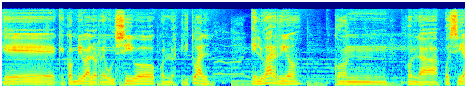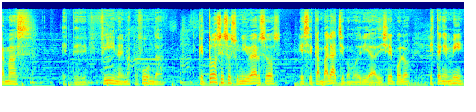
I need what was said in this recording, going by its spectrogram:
que, que conviva lo revulsivo con lo espiritual, el barrio con, con la poesía más este, fina y más profunda, que todos esos universos, ese cambalache, como diría Dijépolo, estén en mí,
